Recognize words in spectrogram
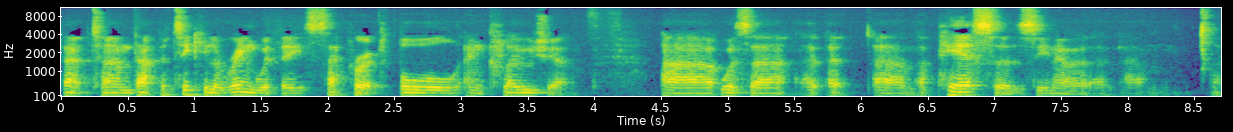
that um, that particular ring with the separate ball enclosure uh, was a, a, a, um, a Piercer's, you know, a, um,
